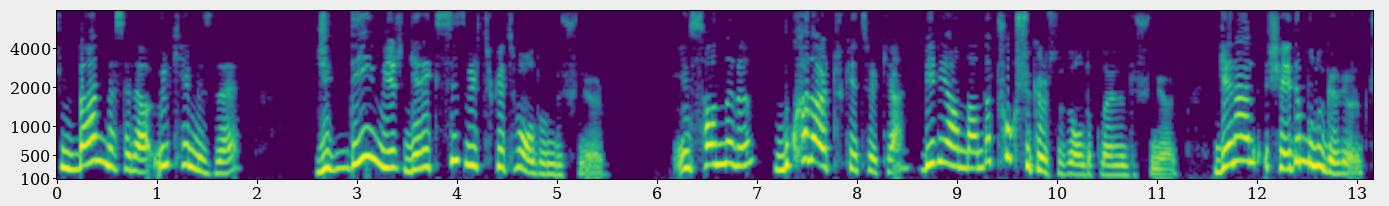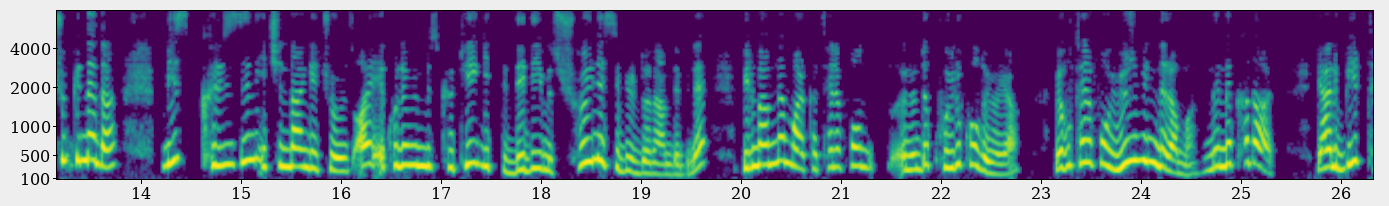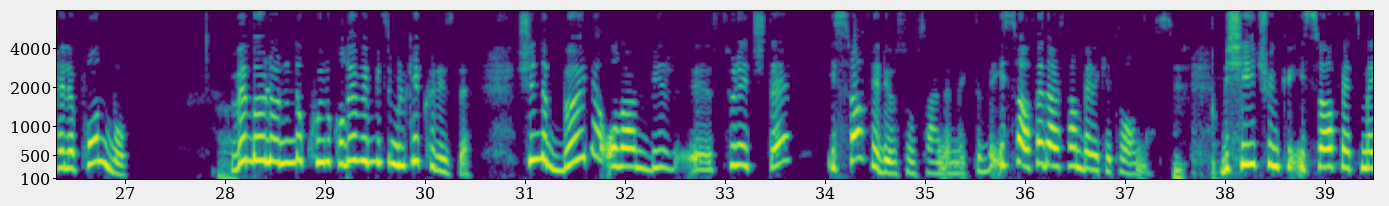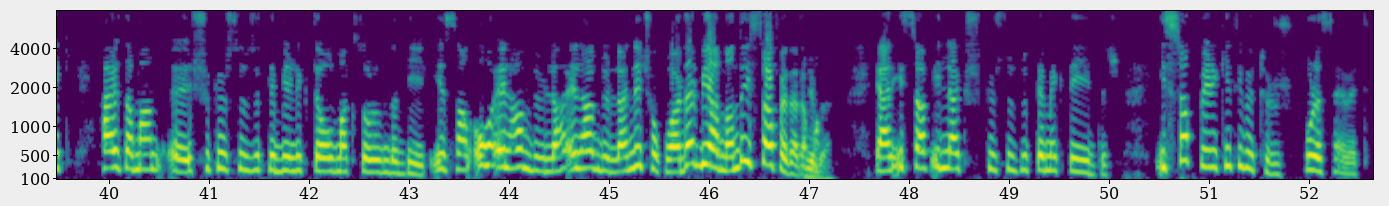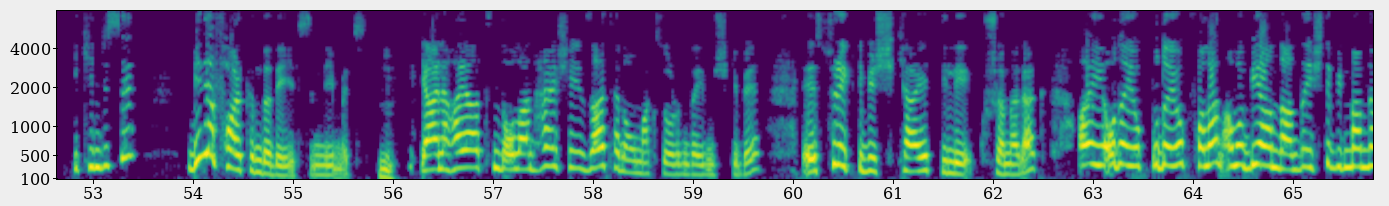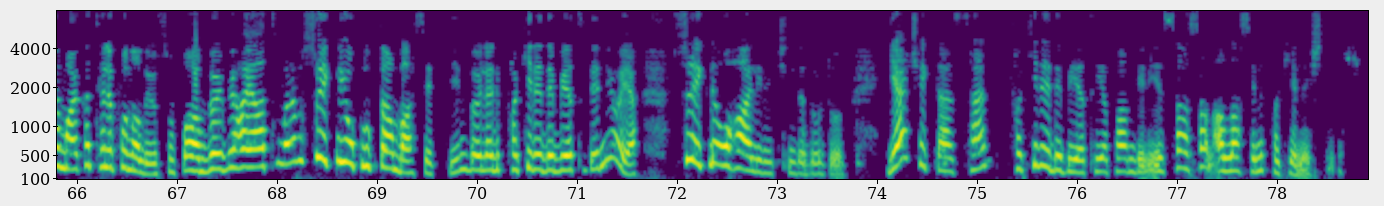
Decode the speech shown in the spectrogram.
Şimdi ben mesela ülkemizde ciddi bir gereksiz bir tüketim olduğunu düşünüyorum. İnsanların bu kadar tüketirken bir yandan da çok şükürsüz olduklarını düşünüyorum. Genel şeyde bunu görüyorum. Çünkü neden? Biz krizin içinden geçiyoruz. Ay ekonomimiz kötüye gitti dediğimiz şöylesi bir dönemde bile bilmem ne marka telefon önünde kuyruk oluyor ya. Ve bu telefon 100 bin lira mı? Ne, ne kadar? Yani bir telefon bu. Ve böyle önünde kuyruk oluyor ve bizim ülke krizde. Şimdi böyle olan bir e, süreçte israf ediyorsun sen demektir. Ve israf edersen bereketi olmaz. Bir şeyi çünkü israf etmek her zaman e, şükürsüzlükle birlikte olmak zorunda değil. İnsan o elhamdülillah elhamdülillah ne çok var der bir yandan da israf eder ama. Gibi. Yani israf illa ki şükürsüzlük demek değildir. İsraf bereketi götürür. Burası evet. İkincisi bir de farkında değilsin nimetin. Hı. Yani hayatında olan her şey zaten olmak zorundaymış gibi. Ee, sürekli bir şikayet dili kuşanarak ay o da yok bu da yok falan ama bir yandan da işte bilmem ne marka telefon alıyorsun falan. Böyle bir hayatın var ama sürekli yokluktan bahsettiğin böyle hani fakir edebiyatı deniyor ya sürekli o halin içinde durduğun. Gerçekten sen fakir edebiyatı yapan bir insansan Allah seni fakirleştirir.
